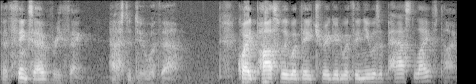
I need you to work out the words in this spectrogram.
that thinks everything has to do with them. Quite possibly what they triggered within you is a past lifetime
